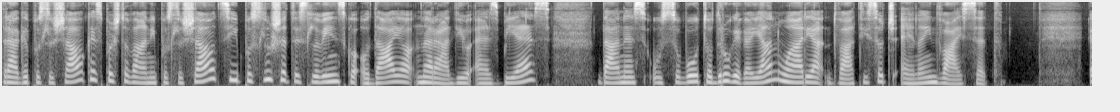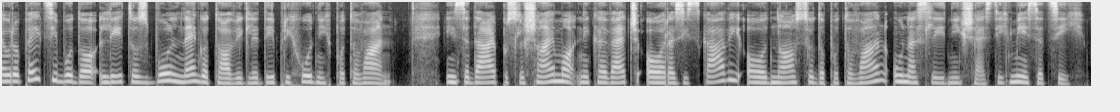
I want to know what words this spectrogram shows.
Drage poslušalke, spoštovani poslušalci, poslušate slovensko oddajo na radiju SBS danes v soboto 2. januarja 2021. Evropejci bodo letos bolj negotovi glede prihodnjih potovanj. In sedaj poslušajmo nekaj več o raziskavi o odnosu do potovanj v naslednjih šestih mesecih.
